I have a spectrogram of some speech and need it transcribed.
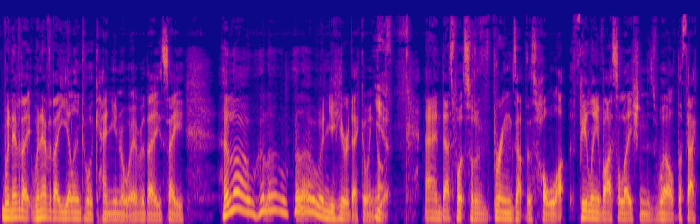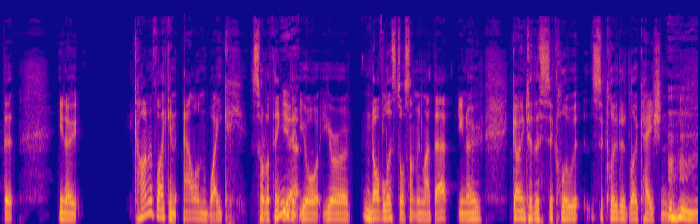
whenever they whenever they yell into a canyon or wherever they say hello, hello, hello, and you hear it echoing Yeah. off. And that's what sort of brings up this whole feeling of isolation as well. The fact that, you know, kind of like an Alan Wake sort of thing Yeah. that you're, you're a novelist or something like that, you know, going to the seclu- secluded location Mm-hmm.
